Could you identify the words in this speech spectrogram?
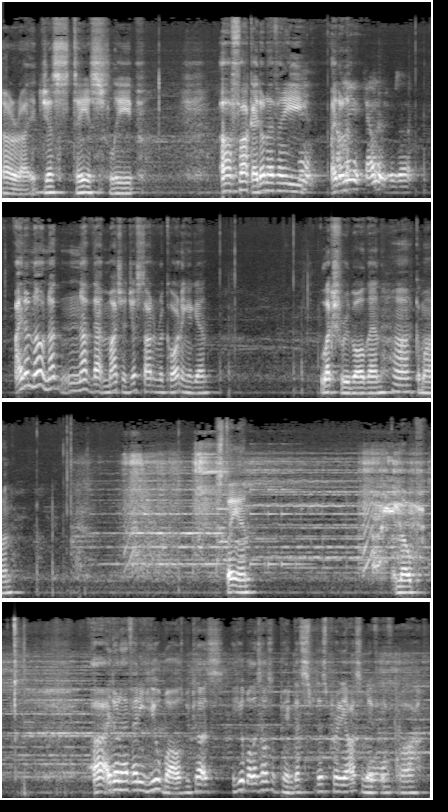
Alright, just stay asleep. Oh fuck, I don't have any. Man, I don't. many encounters was that? I don't know. Not not that much. I just started recording again. Luxury ball then, huh? Come on. Stay in. Nope. Uh, I don't have any heal balls because heal ball is also pink. That's that's pretty awesome. If, if, oh.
